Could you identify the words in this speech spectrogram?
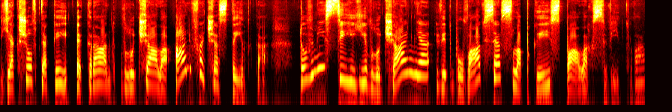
Якщо в такий екран влучала альфа-частинка, то в місці її влучання відбувався слабкий спалах світла.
